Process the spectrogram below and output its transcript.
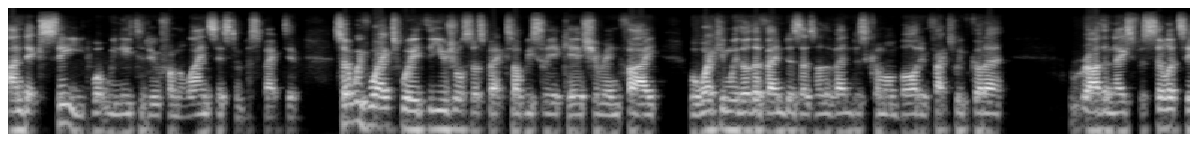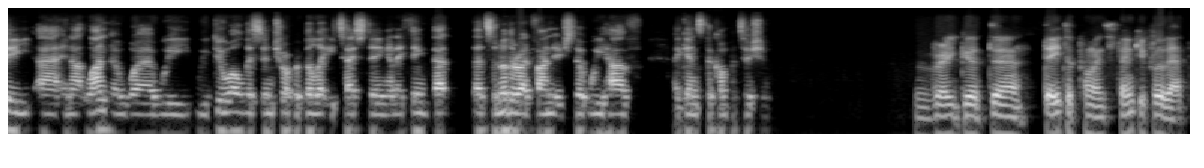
and exceed what we need to do from a line system perspective. So we've worked with the usual suspects, obviously Acacia, Inphi. We're working with other vendors as other vendors come on board. In fact, we've got a rather nice facility uh, in Atlanta where we we do all this interoperability testing, and I think that that's another advantage that we have against the competition. Very good uh, data points. Thank you for that.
